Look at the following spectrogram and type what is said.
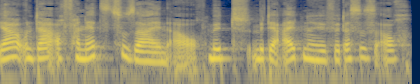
Ja, und da auch vernetzt zu sein, auch mit, mit der Altenhilfe, das ist auch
